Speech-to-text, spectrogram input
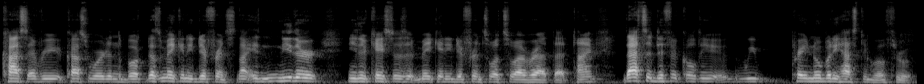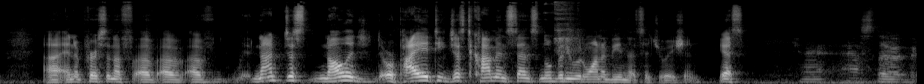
cuss every cuss word in the book. Doesn't make any difference. Not, in neither neither case does it make any difference whatsoever at that time. That's a difficulty we pray nobody has to go through. Uh, and a person of, of, of, of not just knowledge or piety, just common sense, nobody would want to be in that situation. Yes? Can I ask the, the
